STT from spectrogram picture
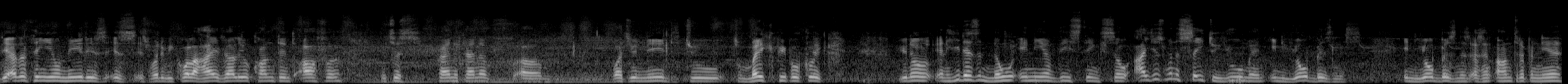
the other thing you'll need is, is, is what we call a high value content offer, which is kind of kind of um, what you need to, to make people click. You know, and he doesn't know any of these things. So I just want to say to you, man, in your business, in your business as an entrepreneur,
